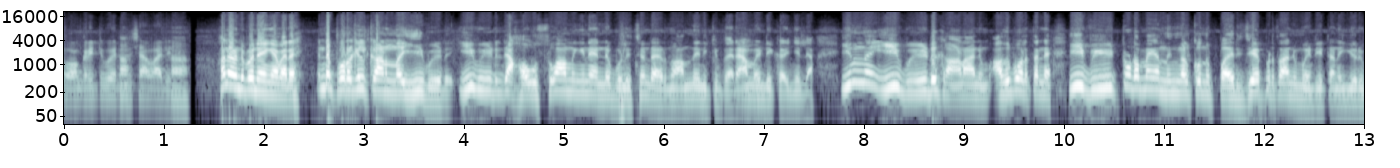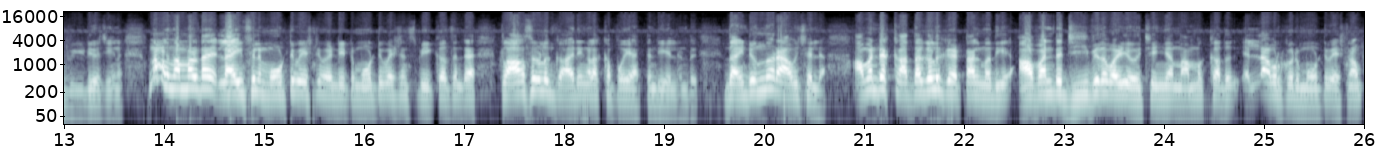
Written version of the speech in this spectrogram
കോൺക്രീറ്റ് പോയിരുന്ന ശവാൽ. ഹലോ എന്റെ പിന്നെ എങ്ങനെ വരെ എന്റെ പുറകിൽ കാണുന്ന ഈ വീട് ഈ വീടിന്റെ ഹൗസ് വാമിങ്ങിനെ എന്നെ വിളിച്ചിട്ടുണ്ടായിരുന്നു. അന്ന് എനിക്ക് വരാൻ വേണ്ടി കഴിഞ്ഞില്ല. ഇന്ന് ഈ വീട് കാണാനും അതുപോലെ തന്നെ ഈ വീട്ടുടമയെ നിങ്ങൾക്കൊന്ന് പരിചയപ്പെടുത്താനും വേണ്ടിയിട്ടാണ് ഈ ഒരു വീഡിയോ ചെയ്യുന്നത്. നമ്മൾ നമ്മളുടെ ലൈഫിൽ മോട്ടിവേഷന് വേണ്ടിയിട്ട് മോട്ടിവേഷൻ സ്പീക്കേഴ്സിന്റെ ക്ലാസ്സുകളും കാര്യങ്ങളൊക്കെ പോയി അറ്റൻഡ് ചെയ്യലുണ്ട്. ഇത് അതിന്റെ ഒന്നും ഒരു ആവശ്യമില്ല. അവന്റെ കഥകൾ കേട്ടാൽ മതി. അവന്റെ ജീവിത വഴി ചോദിച്ചു കഴിഞ്ഞാൽ നമുക്കത് എല്ലാവർക്കും ഒരു മോട്ടിവേഷനാവും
